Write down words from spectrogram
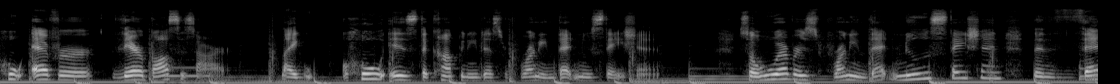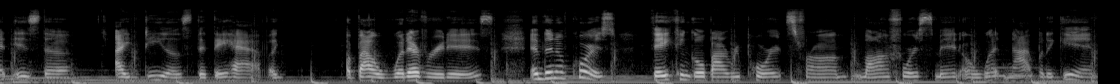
whoever their bosses are. Like, who is the company that's running that news station? So, whoever is running that news station, then that is the ideas that they have about whatever it is. And then, of course, they can go by reports from law enforcement or whatnot. But again,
